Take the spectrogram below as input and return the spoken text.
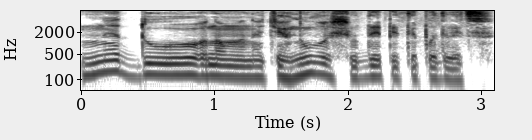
Не дурно мене тягнуло сюди піти подивитися.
